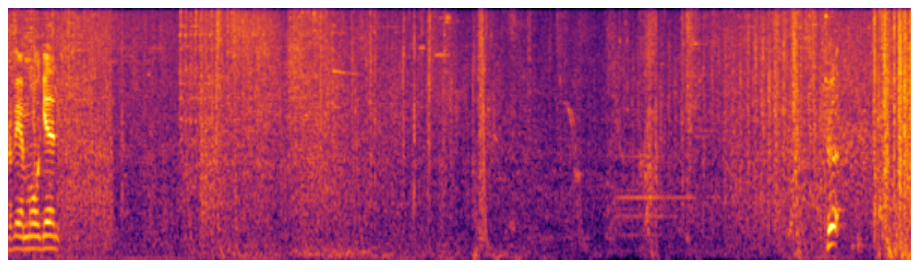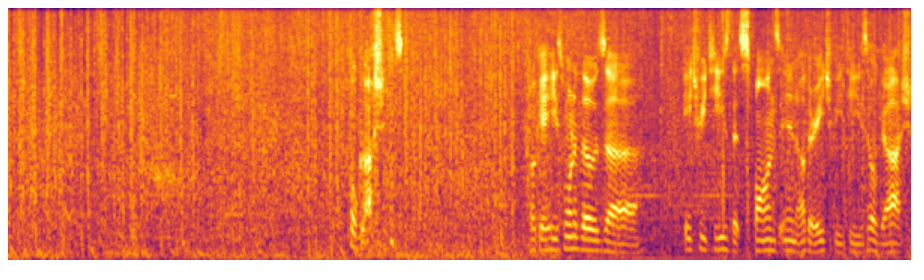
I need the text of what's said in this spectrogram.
Oh ammo again. Huh. Oh gosh. okay, he's one of those uh, HVTs that spawns in other HVTs. Oh gosh.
